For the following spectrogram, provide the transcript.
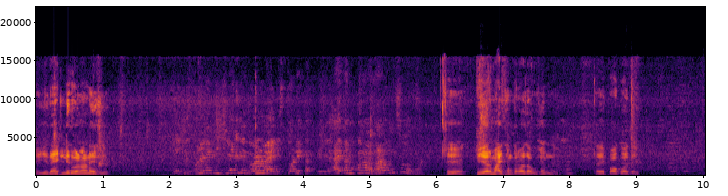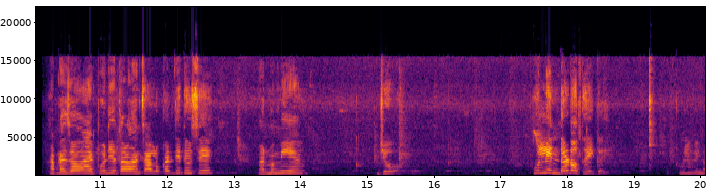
એ જ વણાણે છે એટલી વણવાની છે, એટલી જ વણવાની. થોડીક જ કરી. આઈટમ કરવા જાવું છું પિયરમાં હાઈતમ કરવા જવું છે એમ ને? તો એ પોકો તો આપણે જો આ પૂરી તળવાનું ચાલુ કરી દીધું છે. મારી મમ્મીએ જો ફૂલીને દડો થઈ ગઈ. ફૂલવી ન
